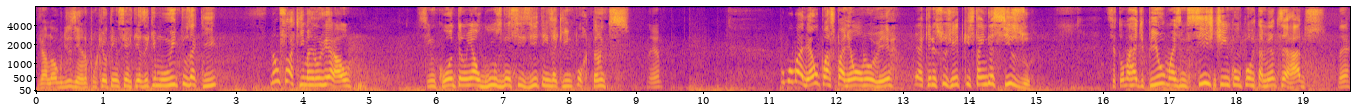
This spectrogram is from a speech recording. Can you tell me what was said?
Já logo dizendo, porque eu tenho certeza que muitos aqui, não só aqui, mas no geral, se encontram em alguns desses itens aqui importantes, né? O bobalhão, o paspalhão, ao meu ver, é aquele sujeito que está indeciso. Você toma red pill, mas insiste em comportamentos errados, né?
